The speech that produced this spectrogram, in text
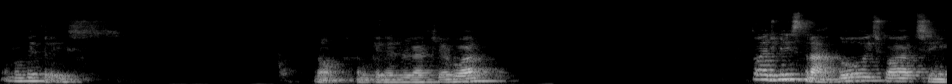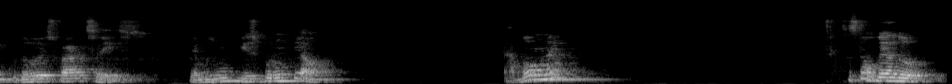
dama B3. Pronto, estamos querendo jogar aqui agora. Então, administrar 2, 4, 5, 2, 4, 6. Temos um piso por um peão. Tá bom, né? Vocês estão vendo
